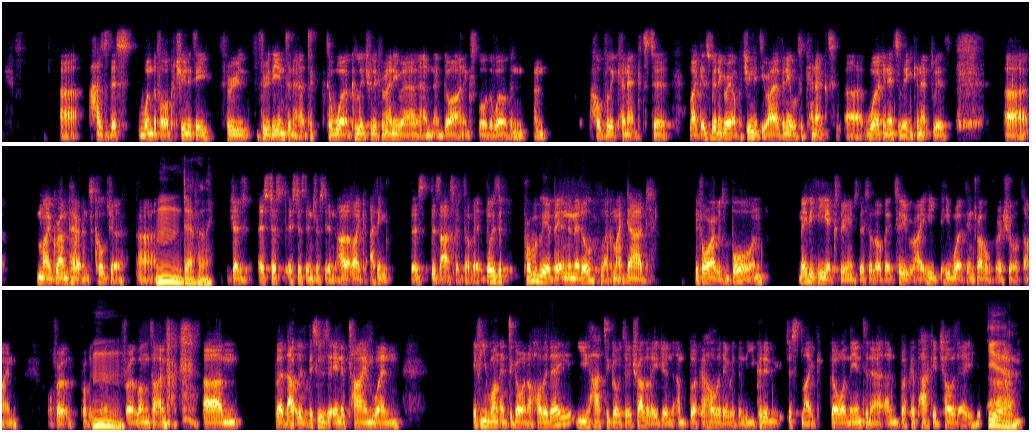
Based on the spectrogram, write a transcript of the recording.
uh, has this wonderful opportunity through through the internet to, to work literally from anywhere and, and go out and explore the world and and hopefully connect to like it's been a great opportunity right? I've been able to connect uh, work in italy and connect with uh, my grandparents culture uh, mm, definitely just, it's just it's just interesting I, like i think there's there's aspect of it. There was a, probably a bit in the middle, like my dad, before I was born. Maybe he experienced this a little bit too, right? He he worked in travel for a short time, or for probably mm. for, for a long time. um, but that was this was in a time when if you wanted to go on a holiday, you had to go to a travel agent and book a holiday with them. You couldn't just like go on the internet and book a package holiday. Yeah. Um,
